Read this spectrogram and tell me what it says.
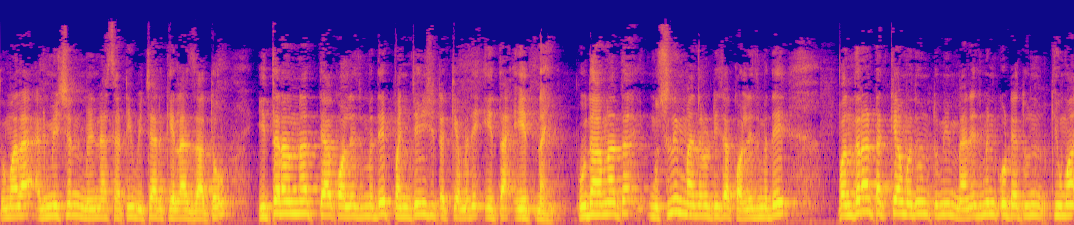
तुम्हाला ॲडमिशन मिळण्यासाठी विचार केला जातो. इतरांना त्या कॉलेजमध्ये पंच्याऐंशी टक्क्यामध्ये येता येत नाही. उदाहरणार्थ मुस्लिम मायनॉरिटीच्या कॉलेजमध्ये पंधरा टक्क्यामधून तुम्ही मॅनेजमेंट कोट्यातून किंवा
